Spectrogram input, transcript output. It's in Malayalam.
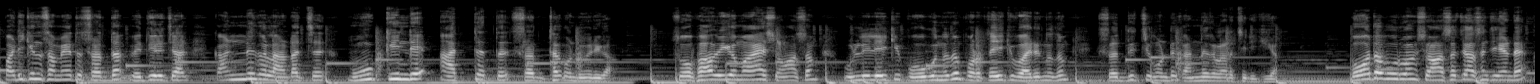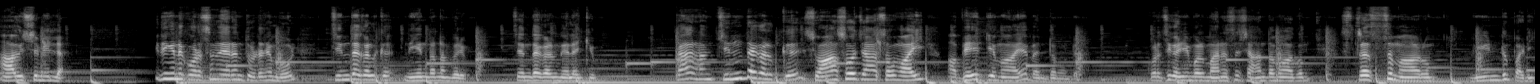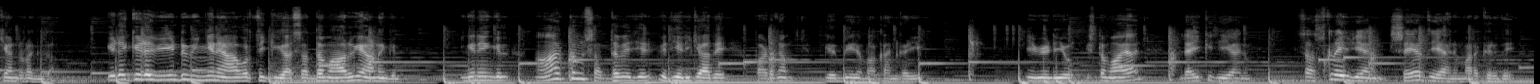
പഠിക്കുന്ന സമയത്ത് ശ്രദ്ധ വ്യതിരിച്ചാൽ കണ്ണുകൾ അടച്ച് മൂക്കിന്റെ അറ്റത്ത് ശ്രദ്ധ കൊണ്ടുവരിക. സ്വാഭാവികമായ ശ്വാസം ഉള്ളിലേക്ക് പോകുന്നതും പുറത്തേക്ക് വരുന്നതും ശ്രദ്ധിച്ചുകൊണ്ട് കണ്ണുകൾ അടച്ചിരിക്കുക. ബോധപൂർവം ശ്വാസോച്ഛ്വാസം ചെയ്യേണ്ട ആവശ്യമില്ല. ഇതിങ്ങനെ കുറച്ചു നേരം തുടരുമ്പോൾ ചിന്തകൾക്ക് നിയന്ത്രണം വരും. ചിന്തകൾ നിലയ്ക്കും. കാരണം ചിന്തകൾക്ക് ശ്വാസോച്ഛാസവുമായി അഭേദ്യമായ ബന്ധമുണ്ട്. കുറച്ച് കഴിയുമ്പോൾ മനസ്സ് ശാന്തമാകും സ്ട്രെസ്സ് മാറും വീണ്ടും പഠിക്കാൻ തുടങ്ങുക. ഇടയ്ക്കിടെ വീണ്ടും ഇങ്ങനെ ആവർത്തിക്കുക ശ്രദ്ധ മാറുകയാണെങ്കിൽ ഇങ്ങനെയെങ്കിൽ ആർക്കും ശ്രദ്ധ വ്യതി പഠനം ഗംഭീരമാക്കാൻ കഴിയും. ഈ വീഡിയോ ഇഷ്ടമായാൽ ലൈക്ക് ചെയ്യാനും സബ്സ്ക്രൈബ് ചെയ്യാനും ഷെയർ ചെയ്യാനും മറക്കരുത്.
